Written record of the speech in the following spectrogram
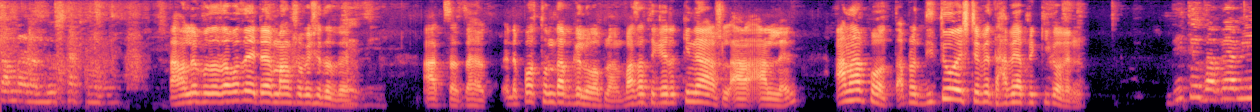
চামড়াটা লুজ থাকতে হবে। তাহলে বোঝা যাবে যে এটা মাংস বেশি দেবে। আচ্ছা যাই হোক এটা প্রথম ধাপ গেল আপনার। বাজার থেকে কিনে আসলে আনলেন। আনার পর আপনার দ্বিতীয় স্টেপে ধাপে আপনি কি করেন? দ্বিতীয় ধাপে আমি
